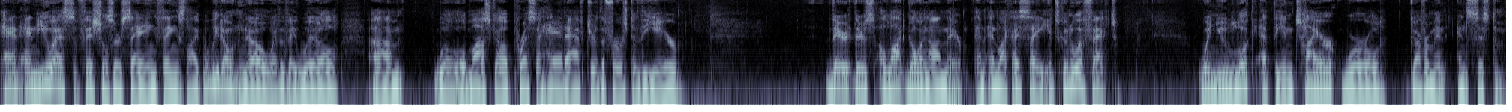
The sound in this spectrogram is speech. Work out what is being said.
And and U.S. officials are saying things like, "Well, we don't know whether they will. Um, will, will Moscow press ahead after the first of the year?" There, there's a lot going on there, and and like I say, it's going to affect when you look at the entire world government and system.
